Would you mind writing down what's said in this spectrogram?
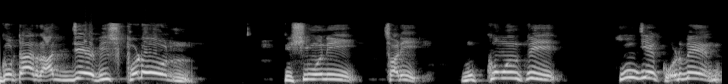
গোটা রাজ্যে বিস্ফোরণ। পিসিমণি সরি মুখ্যমন্ত্রী কি যে করবেন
